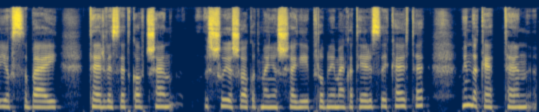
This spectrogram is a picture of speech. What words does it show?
jogszabály tervezet kapcsán súlyos alkotmányossági problémákat érzékeltek. Mind a ketten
